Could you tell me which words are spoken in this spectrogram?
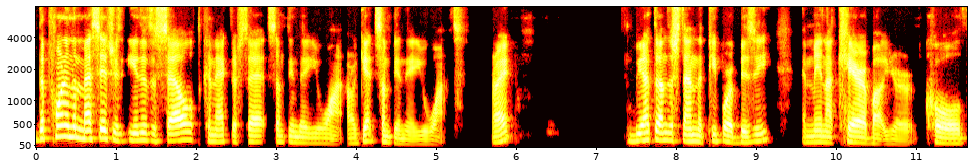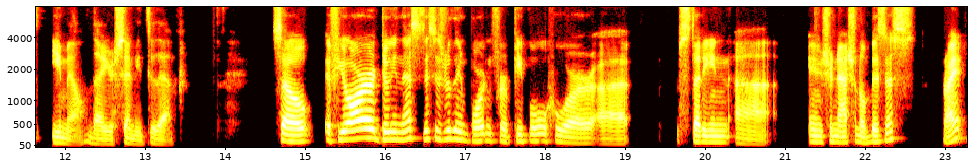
The point of the message is either to sell connect or set something that you want or get something that you want right? We have to understand that people are busy and may not care about your cold email that you're sending to them. So if you are doing this, this is really important for people who are uh, studying uh, international business, right?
